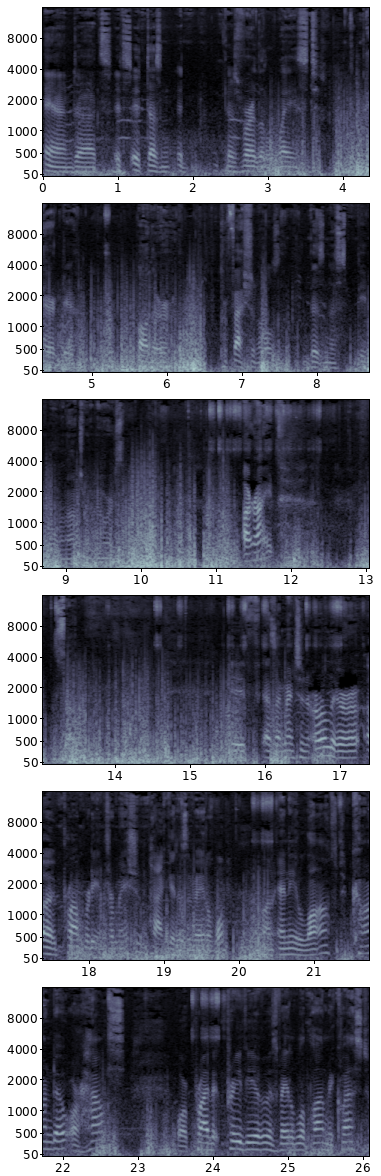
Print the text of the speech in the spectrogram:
and uh, it's, it's it doesn't it, there's very little waste compared to other professionals, business people, and entrepreneurs. All right, so if, as I mentioned earlier, a property information packet is available on any loft, condo, or house, or private preview is available upon request.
